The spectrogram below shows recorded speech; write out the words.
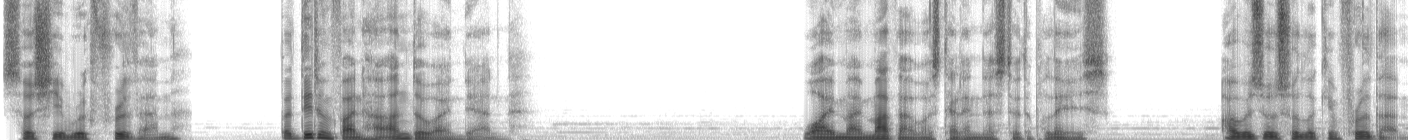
So she looked through them, but didn't find her underwear in the end. While my mother was telling this to the police, I was also looking through them.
